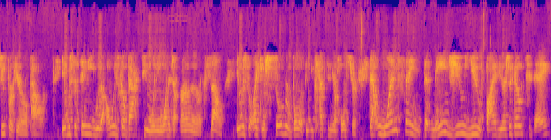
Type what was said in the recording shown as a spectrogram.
superhero power. It was the thing that you would always go back to when you wanted to earn or excel. It was like your silver bullet that you kept in your holster. That one thing that made you you five years ago today,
